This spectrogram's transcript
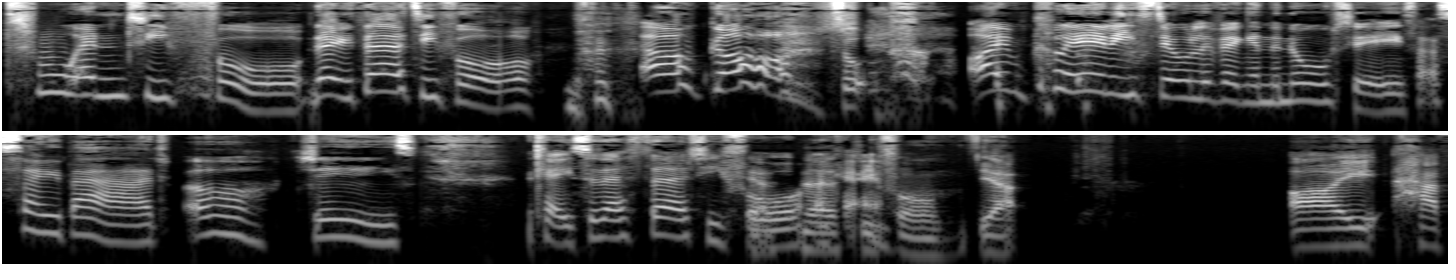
24. No, 34. oh, God. So, I'm clearly still living in the noughties. That's so bad. Oh, jeez. Okay, so they're 34. yeah, Okay. 34. Yeah. I have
